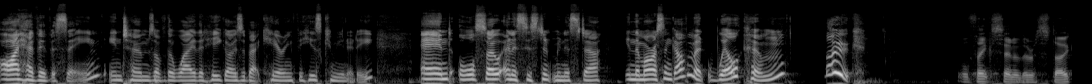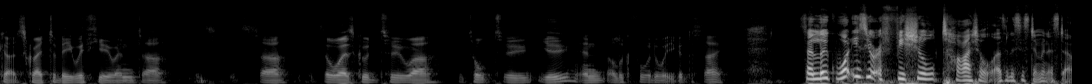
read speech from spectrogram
I have ever seen in terms of the way that he goes about caring for his community, and also an assistant minister in the Morrison government. Welcome, Luke. Well, thanks, Senator Stoker. It's great to be with you, and uh, it's it's uh, it's always good to uh, to talk to you, and I look forward to what you got to say. So, Luke, what is your official title as an assistant minister?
